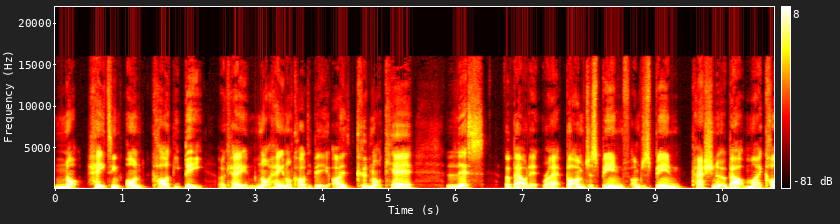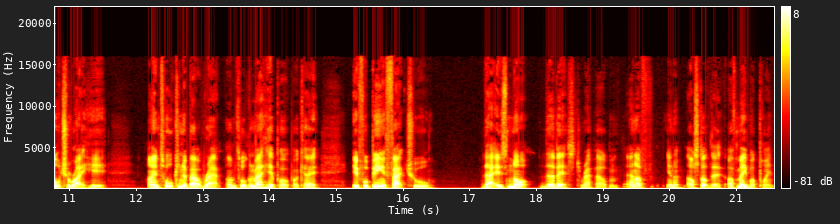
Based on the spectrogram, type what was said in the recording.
not hating on Cardi B. Okay, not hating on Cardi B. I could not care less about it, right? But I'm just being I'm just being passionate about my culture right here. I'm talking about rap. I'm talking about hip hop, okay? If we're being factual, that is not the best rap album. And I've, you know, I'll stop there. I've made my point.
